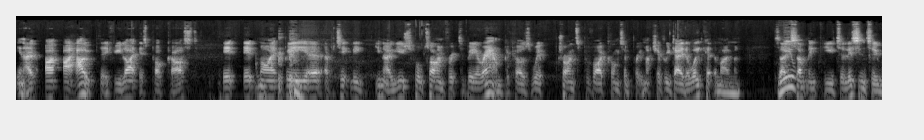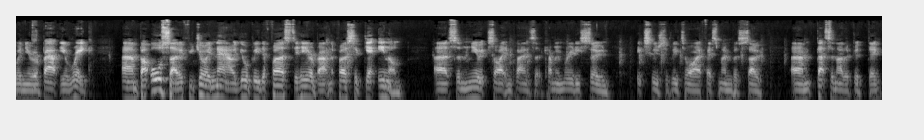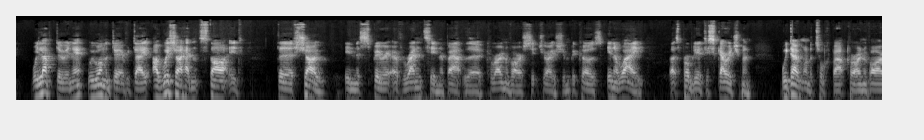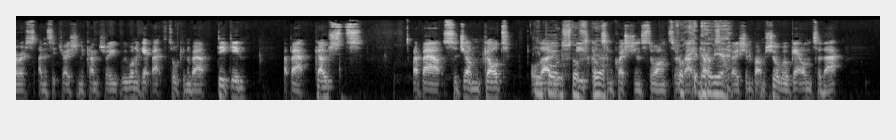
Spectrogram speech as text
you know, I, I hope that if you like this podcast, it, it might be a, a particularly you know useful time for it to be around because we're trying to provide content pretty much every day of the week at the moment. So New- it's something for you to listen to when you're about your rig. Um, but also, if you join now, you'll be the first to hear about and the first to get in on uh, some new exciting plans that are coming really soon, exclusively to IFS members. So um, that's another good thing. We love doing it. We want to do it every day. I wish I hadn't started the show in the spirit of ranting about the coronavirus situation because, in a way, that's probably a discouragement. We don't want to talk about coronavirus and the situation in the country. We want to get back to talking about digging, about ghosts, about Sir John God, although stuff, he's got yeah. some questions to answer about Fucking the current hell, yeah. situation, but I'm sure we'll get onto that.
